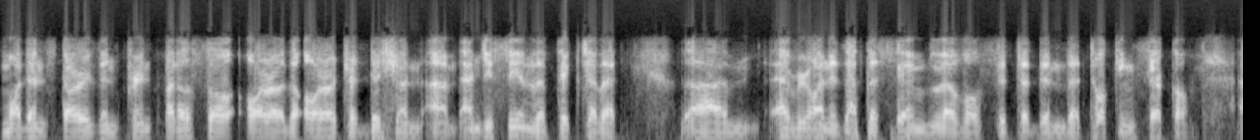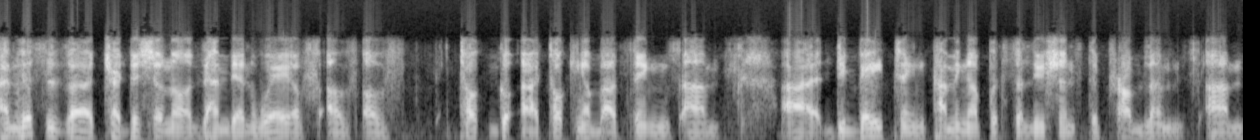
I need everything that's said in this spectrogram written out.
modern stories in print, but also oral, the oral tradition. Um, and you see in the picture that um, everyone is at the same level seated in the talking circle. And this is a traditional Zambian way of, of, of talk, uh, talking about things, um, debating, coming up with solutions to problems, um,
